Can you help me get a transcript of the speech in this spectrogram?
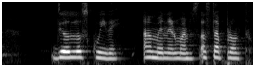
Dios los cuide. Amén hermanos. Hasta pronto.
